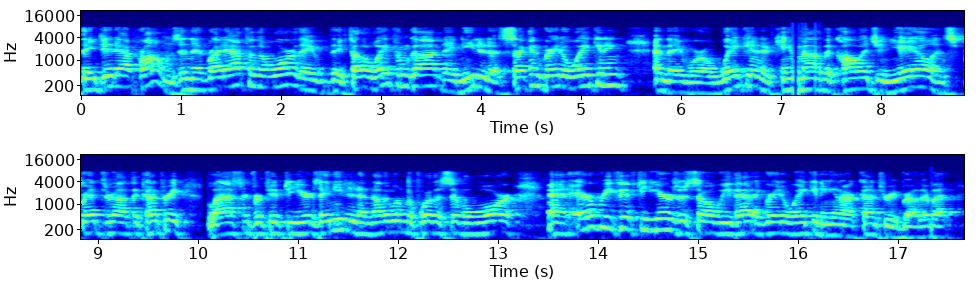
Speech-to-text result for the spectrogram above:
They did have problems and that right after the war they they fell away from god they needed a second great awakening and they were awakened it came out of the college in yale and spread throughout the country lasted for 50 years they needed another one before the civil war and every 50 years or so we've had a great awakening in our country brother but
